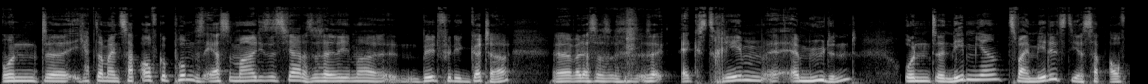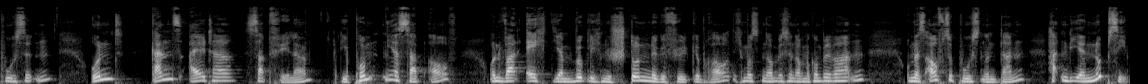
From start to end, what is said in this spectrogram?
Und äh, ich habe da meinen Sub aufgepumpt, das erste Mal dieses Jahr. Das ist ja immer ein Bild für die Götter, äh, weil das ist, ist extrem äh, ermüdend. Und äh, neben mir zwei Mädels, die ihr Sub aufpusteten und ganz alter Sub-Fehler. Die pumpten ihr Sub auf und waren echt, die haben wirklich eine Stunde gefühlt gebraucht. Ich musste noch ein bisschen auf meinen Kumpel warten, um das aufzupusten und dann hatten die ihr Nupsi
